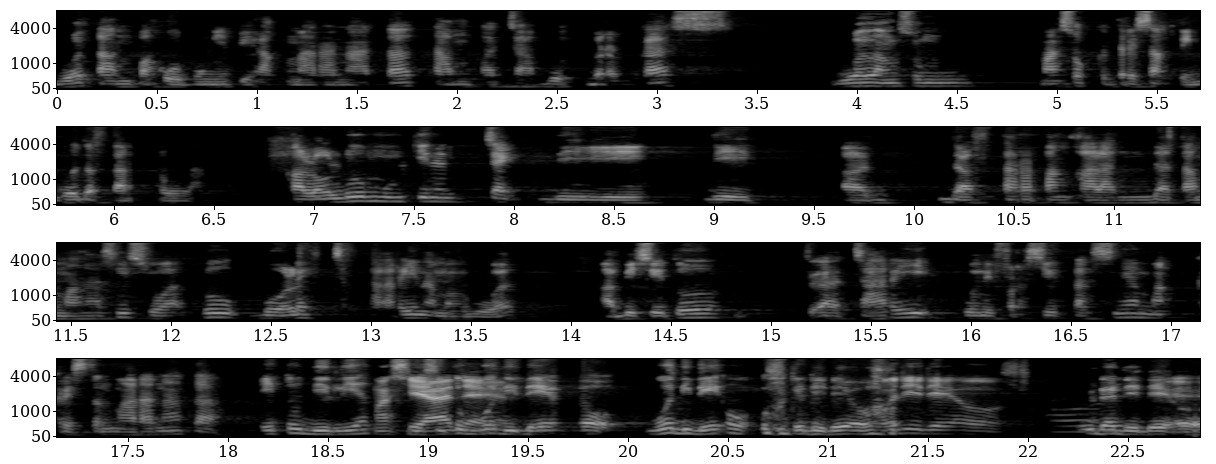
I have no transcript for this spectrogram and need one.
gue tanpa hubungi pihak Maranatha, tanpa cabut berkas, gue langsung masuk ke Trisakti, gue daftar ulang. Kalau lu mungkin cek di di eh, daftar pangkalan data mahasiswa, lu boleh cari nama gue. Habis itu eh, cari universitasnya Kristen Maranatha. Itu dilihat Masih di situ gue ya? di DO, gue di DO, udah di DO, Oh di DO. udah di DO.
